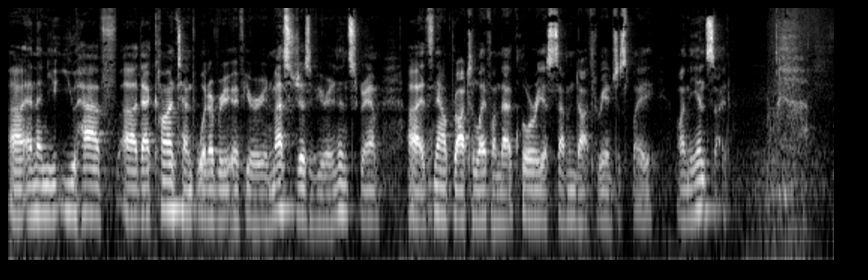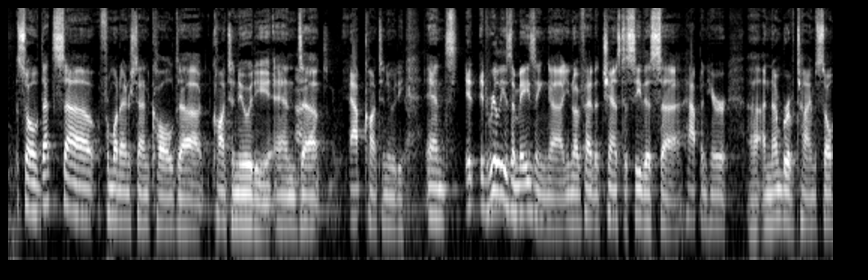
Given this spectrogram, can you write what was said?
uh, and then you you have uh, that content. Whatever if you're in messages, if you're in Instagram, uh, it's now brought to life on that glorious 7.3 inch display on the inside. So that's, uh, from what I understand, called continuity and. Continuity app continuity. Yeah. And it, it really is amazing. Uh, you know, I've had a chance to see this uh, happen here uh, a number of times. So,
